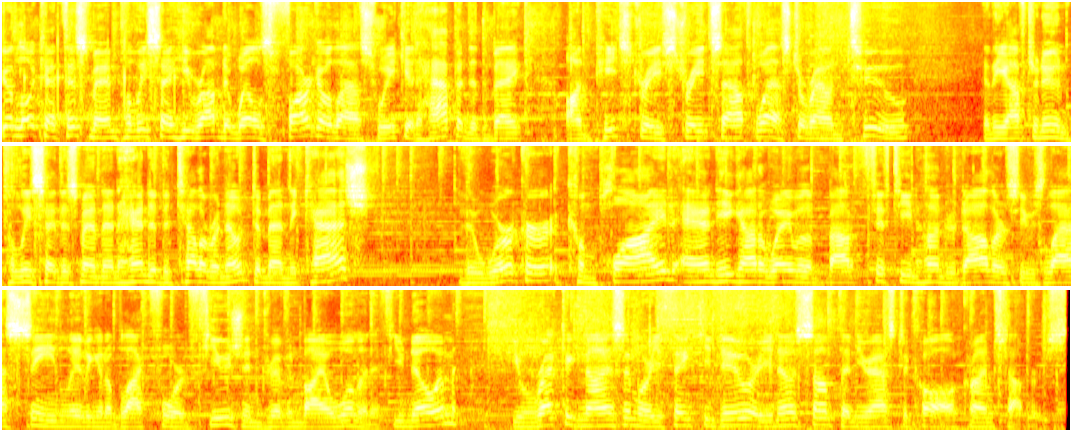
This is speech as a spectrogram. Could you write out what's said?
Good look at this man. Police say he robbed a Wells Fargo last week. It happened at the bank on Peachtree Street Southwest around 2 in the afternoon. Police say this man then handed the teller a note demanding cash. The worker complied and he got away with about $1,500. He was last seen leaving in a black Ford Fusion driven by a woman. If you know him, you recognize him, or you think you do, or you know something, you're asked to call Crime Stoppers.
